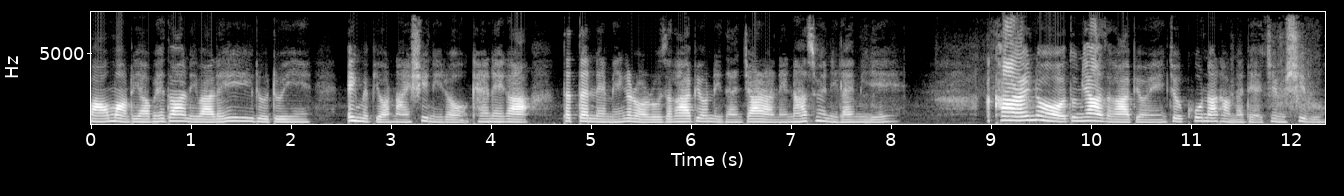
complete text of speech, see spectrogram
မောင်မောင်တရားပဲသွားနေပါလေလို့တွေးရင်အိတ်မပြောနိုင်ရှိနေတော့ခန်းထဲကတသက်နဲ့မင်းကတော့တို့စကားပြောနေတန်းကြားတာနဲ့နားဆွင့်နေလိုက်မိတယ်အခါတိုင်းတော့သူများစကားပြောရင်ကျုပ်ခိုးနားထောင်တတ်တဲ့အချင်းမရှိဘူး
